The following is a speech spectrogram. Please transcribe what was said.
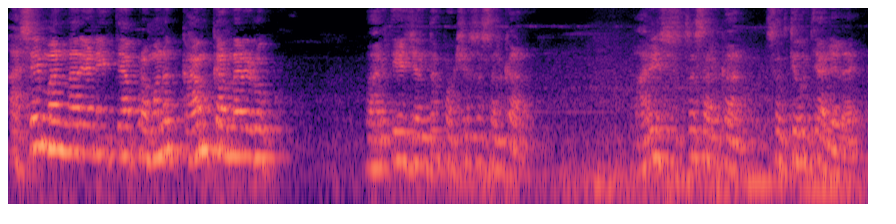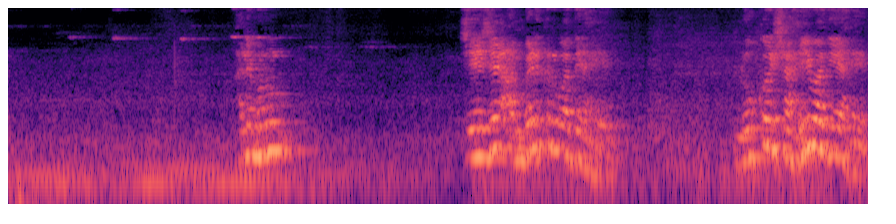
असे मानणारे आणि त्याप्रमाणे काम करणारे लोक भारतीय जनता पक्षाचं सरकार आर एस एसचं सरकार सत्तेवरती आलेलं आहे. आणि म्हणून जे जे आंबेडकरवादी आहेत लोकशाहीवादी आहेत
